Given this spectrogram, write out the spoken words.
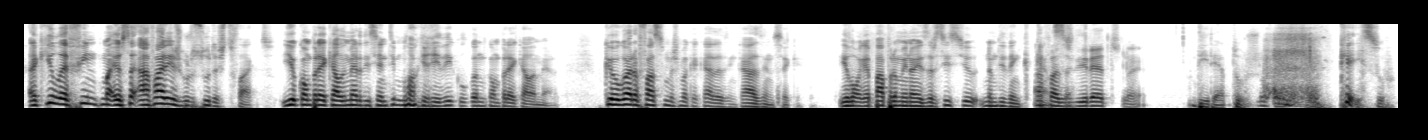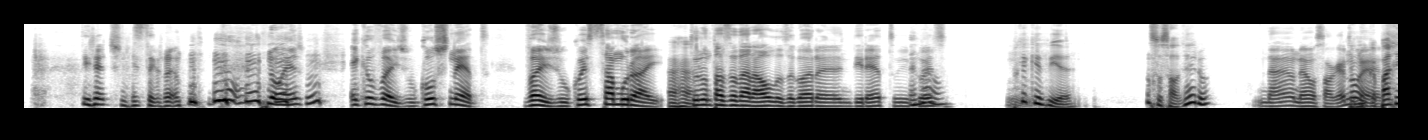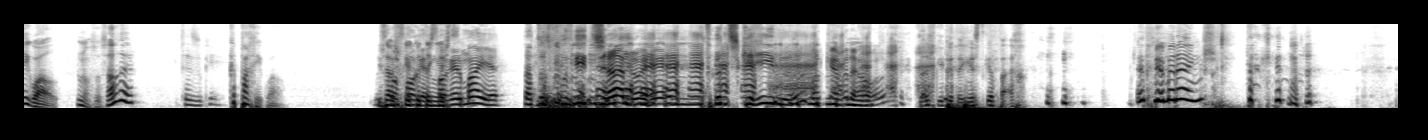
Aquilo é fino demais. Eu sei- há várias grossuras, de facto. E eu comprei aquela merda e senti-me logo ridículo quando comprei aquela merda. Porque eu agora faço umas macacadas em casa e não sei o quê. E logo é pá, para mim não é exercício na medida em que Ah, cansa. fazes diretos, não é? Diretos. que é isso? Diretos no Instagram. não és? É que eu vejo o colchonete, vejo o coisa de samurai. Aham. Tu não estás a dar aulas agora em direto e Ah, não. coisa? Porquê que havia? Não sou salgueiro. Não, não, Salgueiro Tenho não um é. caparro igual. Não sou salgueiro. Tens o quê? Caparro igual. E Mas sabes qual porque é que eu tenho Salgueiro Maia. Está todo fodido já, não é? todo descaído. Oh, cabrão. Sabes porque é que eu tenho este caparro? É de comer maranhos.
